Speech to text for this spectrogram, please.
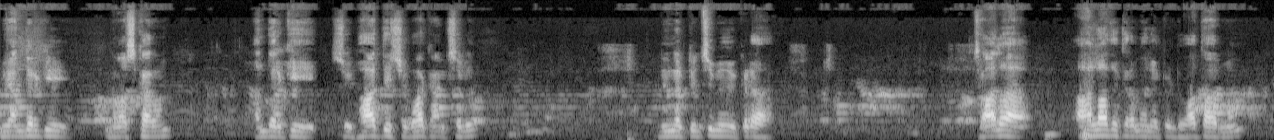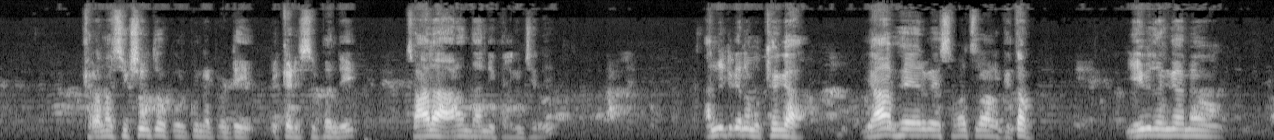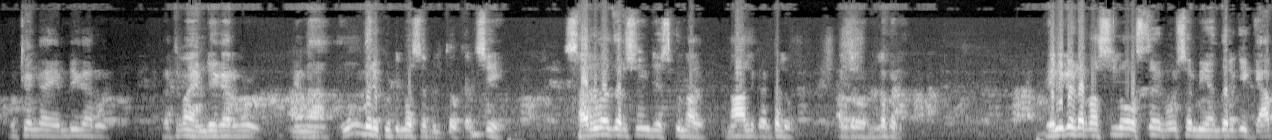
మీ అందరికీ నమస్కారం. అందరికీ శుభాతి శుభాకాంక్షలు. నిన్నటి నుంచి మేము ఇక్కడ చాలా ఆహ్లాదకరమైనటువంటి వాతావరణం క్రమశిక్షణతో కూడుకున్నటువంటి ఇక్కడి సిబ్బంది చాలా ఆనందాన్ని కలిగించింది. అన్నిటికన్నా ముఖ్యంగా యాభై అరవై సంవత్సరాల క్రితం ఏ విధంగా మేము ముఖ్యంగా ఎండి గారు ప్రతిమా ఎండి గారు నిన్న అందరి కుటుంబ సభ్యులతో కలిసి సర్వదర్శనం చేసుకున్నారు. నాలుగు గంటలు అందులో నిలబడి. ఎందుకంటే బస్సులో వస్తే బహుశా మీ అందరికీ గ్యాప్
